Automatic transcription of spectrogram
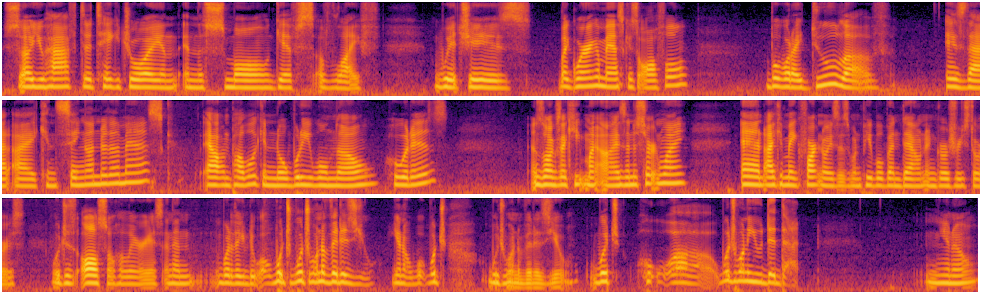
So you have to take joy in, in the small gifts of life, which is like wearing a mask is awful. But what I do love is that I can sing under the mask out in public and nobody will know who it is as long as I keep my eyes in a certain way. And I can make fart noises when people bend down in grocery stores which is also hilarious. And then what are they gonna do? Oh, which which one of it is you? You know, which which one of it is you? Which who, uh, which one of you did that? You know,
